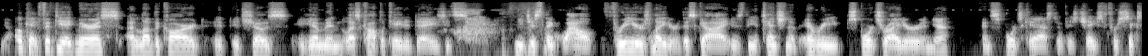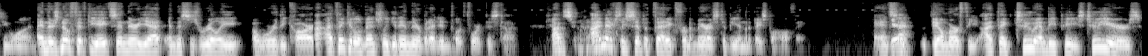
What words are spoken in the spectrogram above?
Yeah. Okay. 58 Maris. I love the card. It, it shows him in less complicated days. It's, you just think, wow, three years later, this guy is the attention of every sports writer and, yeah. And sportscast of his chase for 61. And there's no 58s in there yet. And this is really a worthy card. I, I think it'll eventually get in there, but I didn't vote for it this time. I'm, okay. I'm actually sympathetic for Maris to be in the Baseball Hall of Fame. And yeah. Dale Murphy. I think two MVPs, two years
